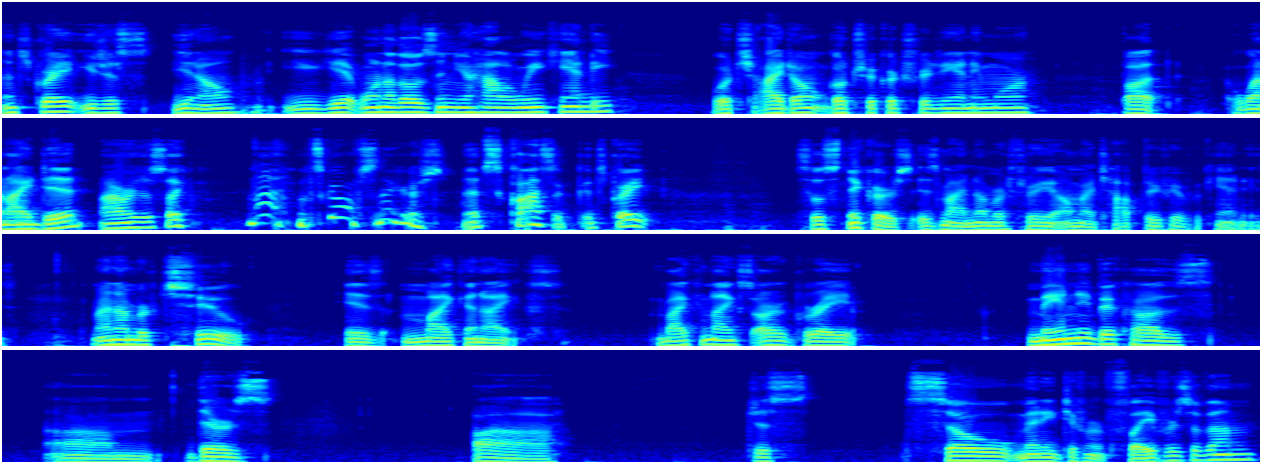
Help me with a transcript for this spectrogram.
It's great. You just, you know, you get one of those in your Halloween candy, which I don't go trick or treating anymore. But when I did, I was just like, nah, let's go, Snickers. It's classic. It's great. So Snickers is my number three on my top three favorite candies. My number two is Mike and Ike's. Mike and Ike's are great, mainly because um, there's uh, just so many different flavors of them,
